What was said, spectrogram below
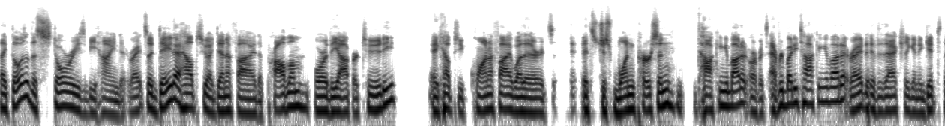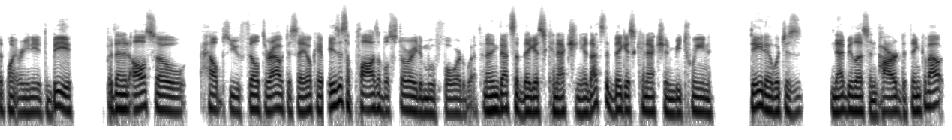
Like those are the stories behind it, right? So data helps you identify the problem or the opportunity. It helps you quantify whether it's it's just one person talking about it or if it's everybody talking about it, right? If it's actually going to get to the point where you need it to be. But then it also helps you filter out to say, okay, is this a plausible story to move forward with? And I think that's the biggest connection here. That's the biggest connection between data, which is nebulous and hard to think about,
